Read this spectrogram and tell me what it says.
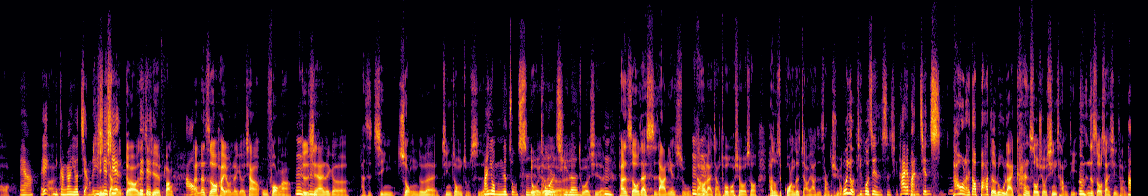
哦，哎呀，哎，你刚刚有讲了一些些，对啊，我就直接放。好，那那时候还有那个像吴凤啊，就是现在那个。他是金钟，对不对？金钟主持人，蛮有名的主持人，对，土耳其人，土耳其人。他那时候在师大念书，然后来讲脱口秀的时候，他说是光着脚丫子上去。我有听过这件事情，他还蛮坚持的。他后来到巴德路来看 SOCIAL 新场地，那时候算新场地，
